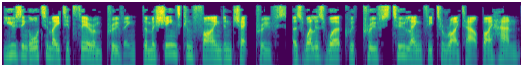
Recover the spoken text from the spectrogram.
Using automated theorem proving, the machines can find and check proofs, as well as work with proofs too lengthy to write out by hand.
